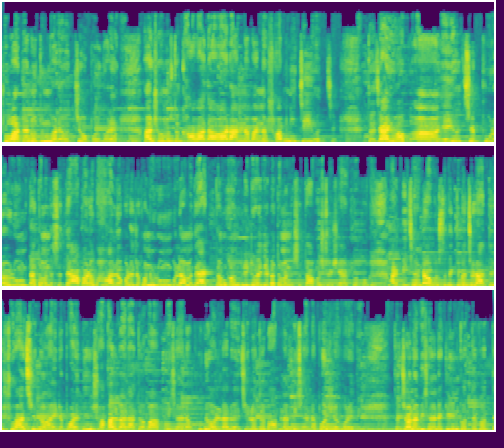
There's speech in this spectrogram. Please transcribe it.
শোয়াটা নতুন ঘরে হচ্ছে, ওপর ঘরে। আর সমস্ত খাওয়া দাওয়া রান্না বান্না সব নিচেই হচ্ছে। তো যাই হোক এই হচ্ছে পুরো রুমটা তোমাদের সাথে আবারও ভালো করে যখন রুমগুলো আমাদের একদম কমপ্লিট হয়ে যাবে, তোমাদের সাথে অবশ্যই শেয়ার করব। আর বিছানাটা অবস্থা দেখতে পাচ্ছ, রাতে শোয়া ছিল, এটা পরের দিন সকালবেলা, তো বিছানাটা খুবই ওল্ডাল হয়েছিল, তো ভাবলাম বিছানাটা পরিষ্কার করে দিই। তো চলো বিছানাটা ক্লিন করতে করতে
